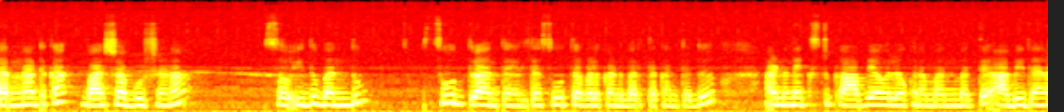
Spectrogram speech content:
ಕರ್ನಾಟಕ ಭಾಷಾಭೂಷಣ ಸೊ ಇದು ಬಂದು ಸೂತ್ರ ಅಂತ ಹೇಳ್ತಾರೆ ಸೂತ್ರಗಳು ಕಂಡು ಬರ್ತಕ್ಕಂಥದ್ದು. ಆ್ಯಂಡ್ ನೆಕ್ಸ್ಟ್ ಕಾವ್ಯಾವಲೋಕನ ಬಂದು ಮತ್ತು ಅಭಿಧಾನ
